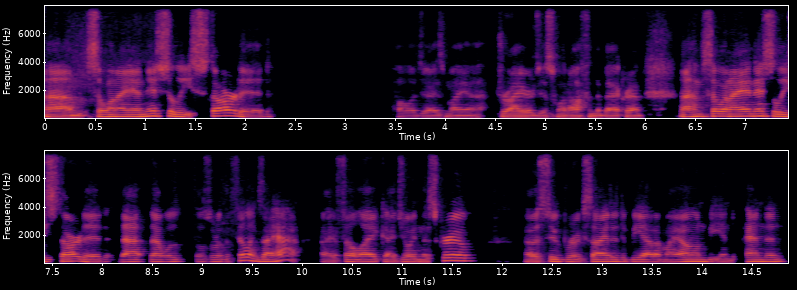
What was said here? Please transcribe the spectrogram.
Um, so when I initially started, apologize, my uh, dryer just went off in the background. Um, so when I initially started, that that was those were the feelings I had. I felt like I joined this group. I was super excited to be out on my own, be independent.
